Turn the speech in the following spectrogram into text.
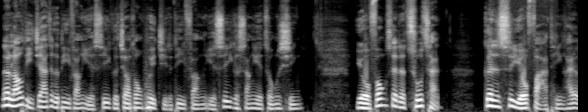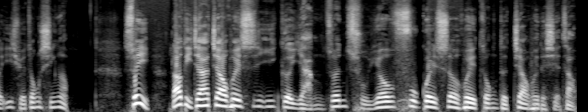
那老底家这个地方也是一个交通汇集的地方，也是一个商业中心，有丰盛的出产，更是有法庭，还有医学中心哦。所以，老底家教会是一个养尊处优、富贵社会中的教会的写照。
